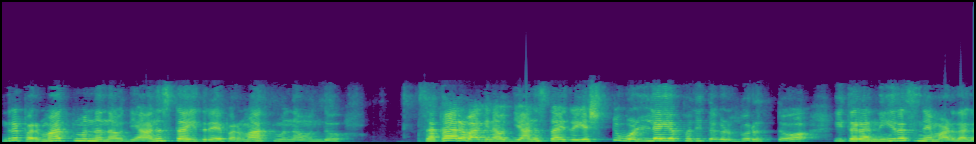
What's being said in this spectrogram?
ಅಂದ್ರೆ ಪರಮಾತ್ಮನ ನಾವು ಧ್ಯಾನಿಸ್ತಾ ಇದ್ರೆ ಪರಮಾತ್ಮನ ಒಂದು ಸಕಾರವಾಗಿ ನಾವು ಧ್ಯಾನಿಸ್ತಾ ಇದ್ರೆ ಎಷ್ಟು ಒಳ್ಳೆಯ ಫಲಿತಗಳು ಬರುತ್ತೋ ಈ ತರ ನೀರಸನೆ ಮಾಡಿದಾಗ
